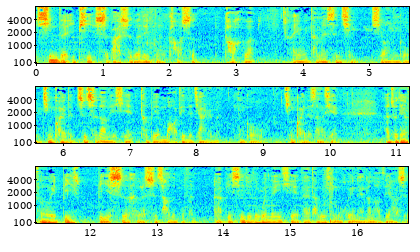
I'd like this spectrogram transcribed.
新的一批十八师的那种考试考核啊，因为他们申请，希望能够尽快的支持到那些特别铆定的家人们，能够尽快的上线。啊，昨天分为笔笔试和实操的部分啊，笔试就是问了一些，但他为什么会来到老子养生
